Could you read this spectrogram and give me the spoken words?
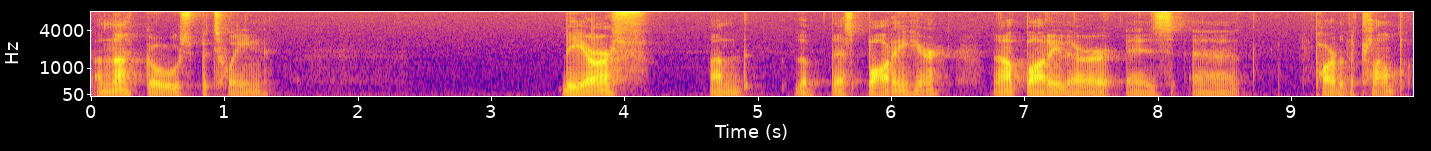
and that goes between the earth and the, this body here. That body there is uh, part of the clamp.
